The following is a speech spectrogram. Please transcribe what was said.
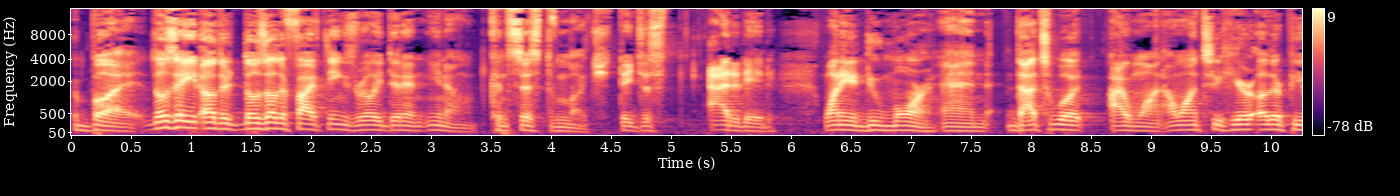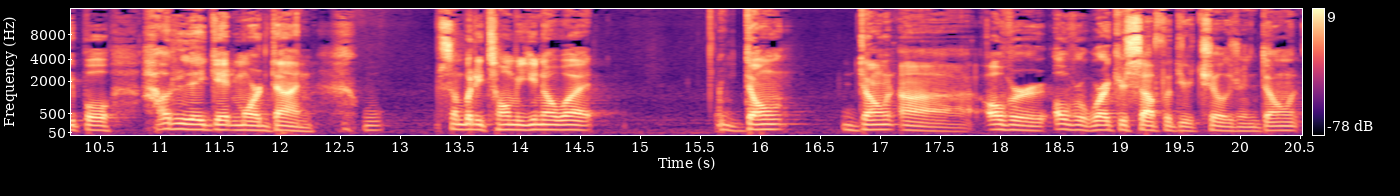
But those eight other, those other five things really didn't, you know, consist of much. They just added wanting to do more. And that's what I want. I want to hear other people. How do they get more done? Somebody told me, you know what? Don't don't uh, over overwork yourself with your children. Don't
